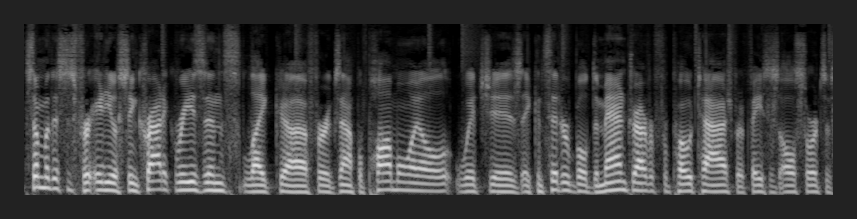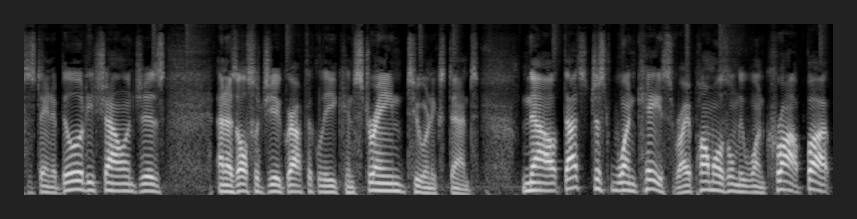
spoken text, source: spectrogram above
Some of this is for idiosyncratic reasons, like, uh, for example, palm oil, which is a considerable demand driver for potash, but faces all sorts of sustainability challenges and is also geographically constrained to an extent. Now, that's just one case, right? Palm oil is only one crop, but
